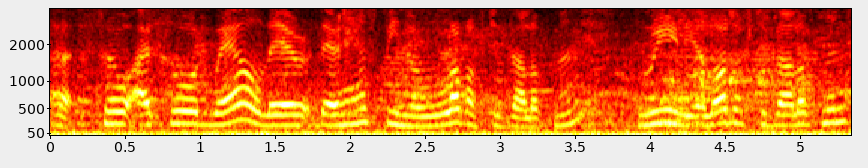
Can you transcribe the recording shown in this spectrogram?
Uh, so I thought, well, there there has been a lot of development, really a lot of development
